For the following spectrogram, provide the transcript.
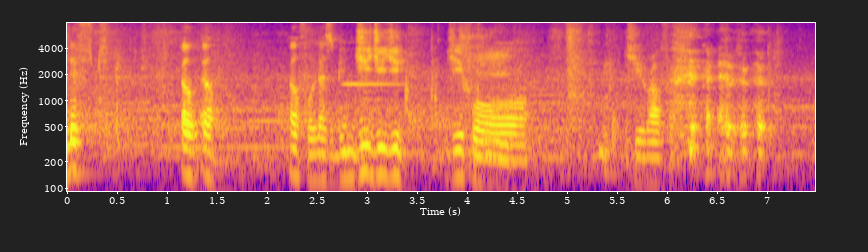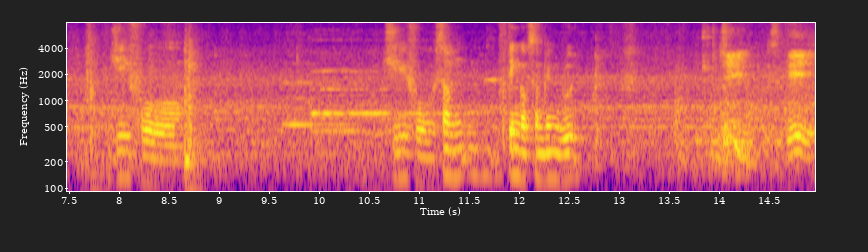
lift. L, L. L for lesbian. G, G, G. G for giraffe. G for. G for some. Think of something rude. G is gay.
